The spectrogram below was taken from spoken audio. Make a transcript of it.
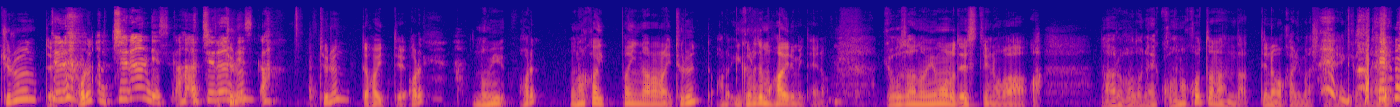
チュルンって？あれ？あ、チュルンですか？あチュルンですか？チュルン？って入ってあれ？飲みあれ？お腹いっぱいにならない？トゥルン？ってあれ？いくらでも入るみたいな。餃子は飲み物ですっていうのがあなるほどね。このことなんだっての分かりましたね 今日ね。誰も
